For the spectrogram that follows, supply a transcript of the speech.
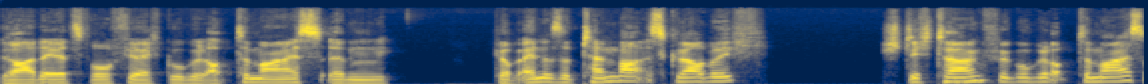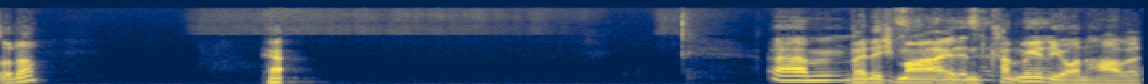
Gerade jetzt, wo vielleicht Google Optimize im, ich glaube Ende September ist, glaube ich, Stichtag für Google Optimize, oder? Ja. Ähm, Wenn ich mal ein Chameleon habe.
